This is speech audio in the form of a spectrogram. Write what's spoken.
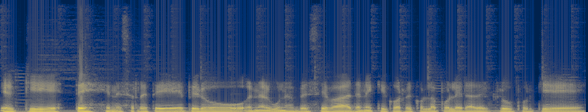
el que estés en SRT, pero en algunas veces va a tener que correr con la polera del club porque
